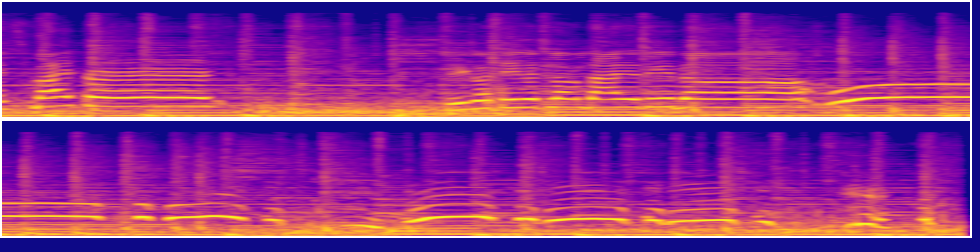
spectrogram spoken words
it's my turn. Ikot-ikot lang tayo dito. Woo!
